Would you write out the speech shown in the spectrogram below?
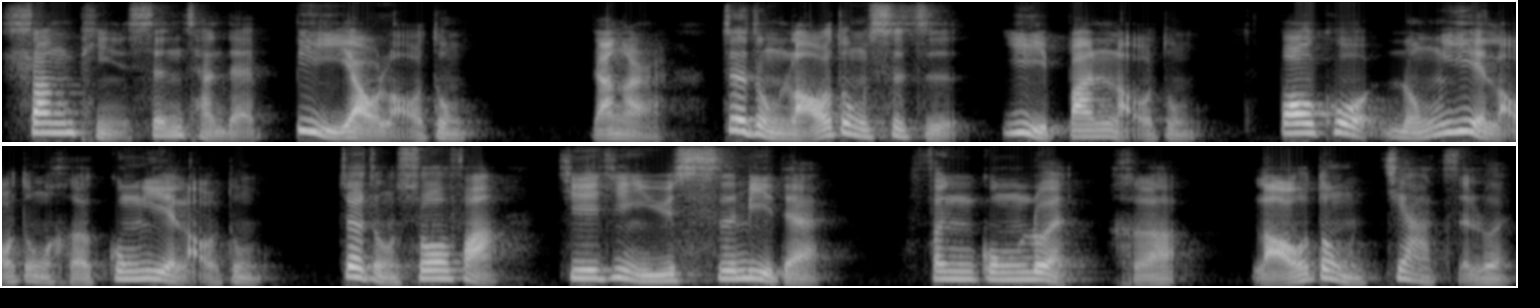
商品生产的必要劳动，然而这种劳动是指一般劳动，包括农业劳动和工业劳动。这种说法接近于斯密的分工论和劳动价值论。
